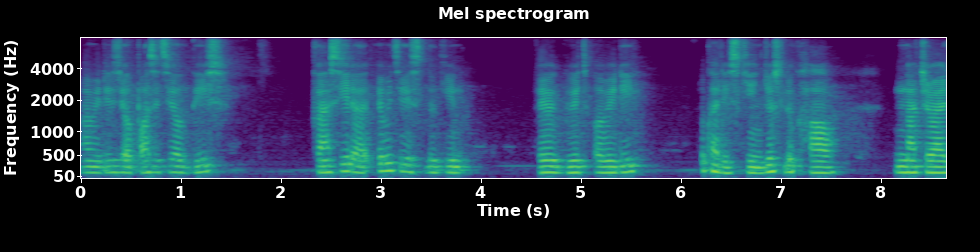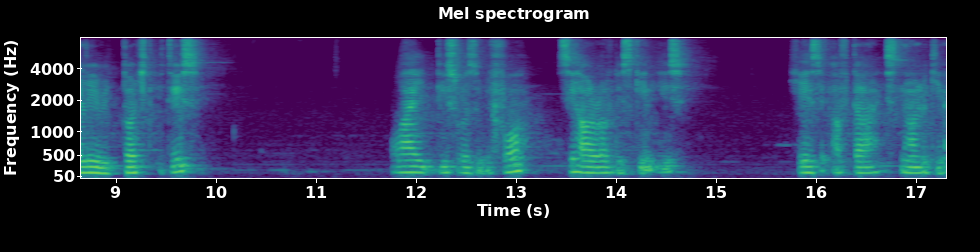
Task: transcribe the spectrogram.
and reduce the opacity of this. You can see that everything is looking very great already. Look at the skin, just look how naturally retouched it is. Why this was before, see how rough the skin is. Here's the after, it's now looking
